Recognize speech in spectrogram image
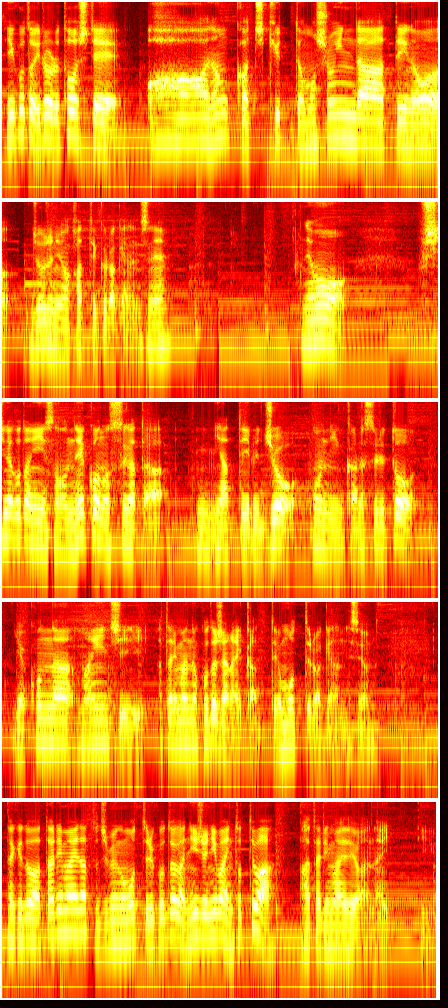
っていうことをいろいろ通してあーなんか地球って面白いんだっていうのを徐々に分かってくるわけなんですね。でも不思議なことにその猫の姿になっているジョー本人からするといやこんな毎日当たり前のことじゃないかって思ってるわけなんですよ。だけど当たり前だと自分が思ってることが22番にとっては当たり前ではないっていう。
